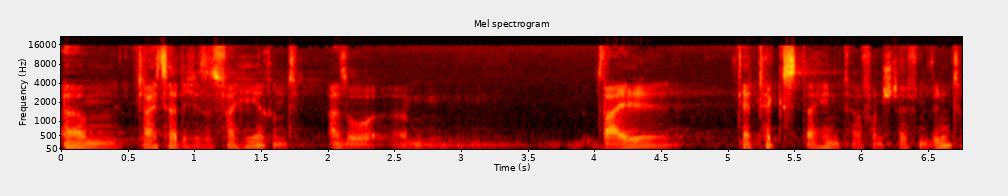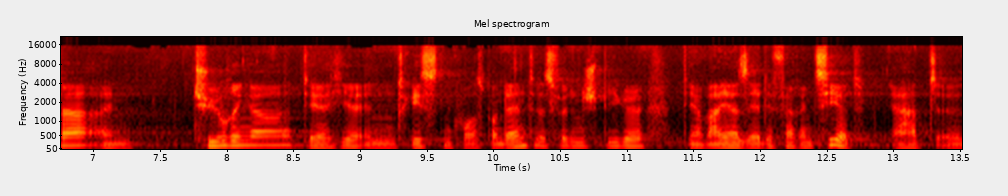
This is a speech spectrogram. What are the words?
Ähm, gleichzeitig ist es verheerend. Also, ähm, weil der Text dahinter von Steffen Winter, ein Thüringer, der hier in Dresden Korrespondent ist für den Spiegel, der war ja sehr differenziert. Er hat äh,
